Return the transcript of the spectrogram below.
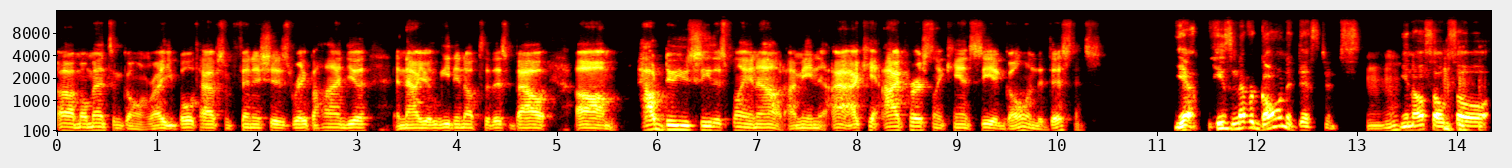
uh, momentum going, right? You both have some finishes right behind you, and now you're leading up to this bout. Um, how do you see this playing out? I mean, I, I can't. I personally can't see it going the distance. Yeah, he's never gone the distance. hmm you know so so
